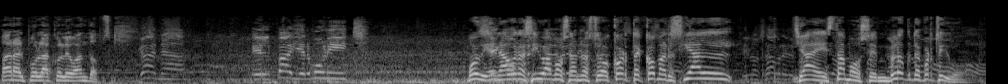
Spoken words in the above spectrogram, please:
para el polaco Lewandowski. El Bayern Múnich. Muy bien, ahora sí vamos a nuestro corte comercial. Ya estamos en Blog Deportivo.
